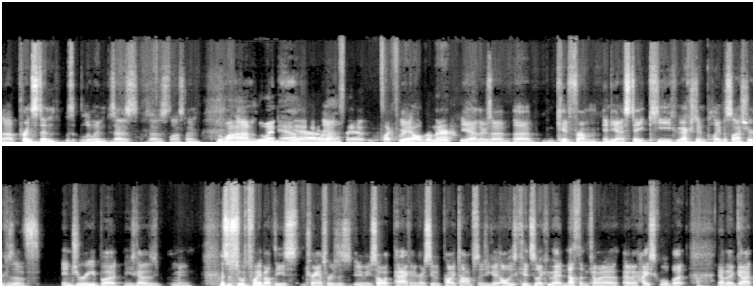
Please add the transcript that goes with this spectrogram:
uh, Princeton. Was it Lewin? Is that his, is that his last name? Luan, Um, Luan, Yeah, yeah. I don't know Yeah. how to say it. It's like three Yeah. L's in there. Yeah, there's a, a kid from Indiana State, Key, who actually didn't play this last year because of injury, but he's got his. I mean, that's just what's funny about these transfers is I mean, you saw with Pack, and you're going to see with probably Thompson. Is you get all these kids like who had nothing coming out of, out of high school, but now they've got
